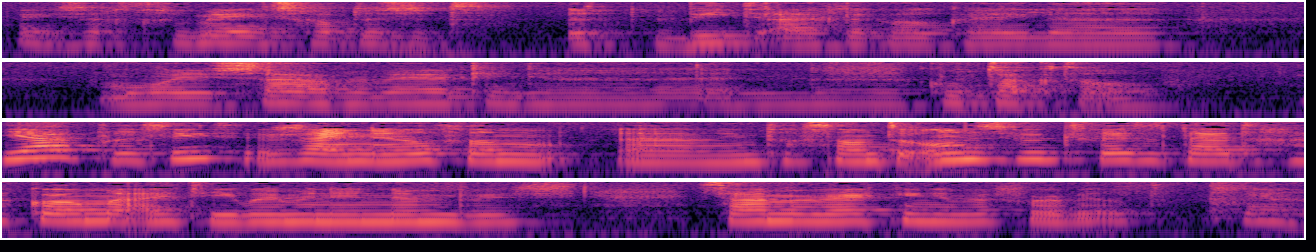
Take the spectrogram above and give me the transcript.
je zegt gemeenschap, dus het, het biedt eigenlijk ook hele mooie samenwerkingen en uh, contacten op. Ja, precies. Er zijn heel veel uh, interessante onderzoeksresultaten gekomen uit die Women in Numbers samenwerkingen bijvoorbeeld. Ja.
